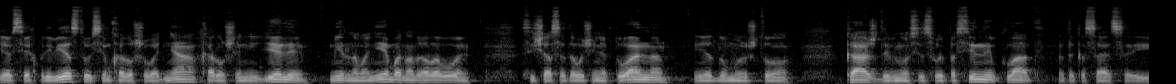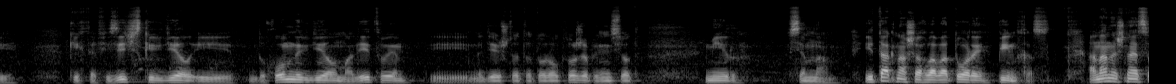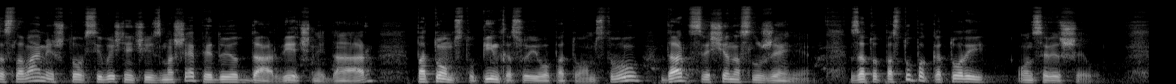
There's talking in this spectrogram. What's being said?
Я всех приветствую, всем хорошего дня, хорошей недели, мирного неба над головой. Сейчас это очень актуально. И я думаю, что каждый вносит свой посильный вклад. Это касается и каких-то физических дел, и духовных дел, молитвы. И надеюсь, что этот урок тоже принесет мир всем нам. Итак, наша глава Торы Пинхас. Она начинается словами, что Всевышний через Маше передает дар, вечный дар, потомству, Пинхасу и его потомству, дар священнослужения за тот поступок, который он совершил.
